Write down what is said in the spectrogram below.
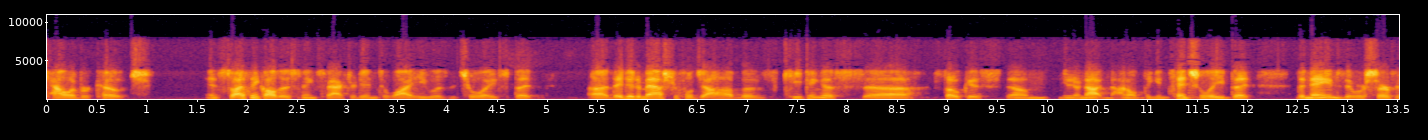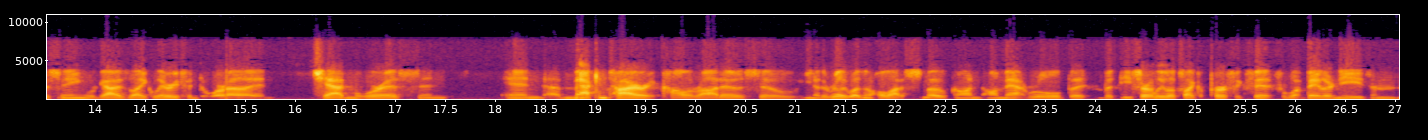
caliber coach. And so I think all those things factored into why he was the choice. But uh, they did a masterful job of keeping us uh, focused. Um, you know, not I don't think intentionally, but the names that were surfacing were guys like Larry Fedora and Chad Morris and and uh, MacIntyre at Colorado. So you know there really wasn't a whole lot of smoke on on Matt Rhule, but but he certainly looks like a perfect fit for what Baylor needs, and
